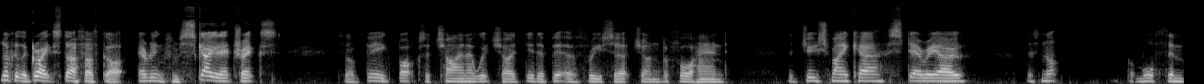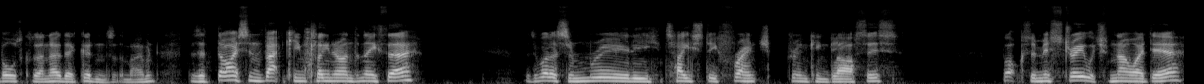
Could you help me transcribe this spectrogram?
look at the great stuff I've got. Everything from Scalextrics to a big box of China, which I did a bit of research on beforehand. A juice maker, stereo. There's not got more thimbles because I know they're good ones at the moment. There's a Dyson vacuum cleaner underneath there, as well as some really tasty French drinking glasses. Box of mystery, which no idea.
